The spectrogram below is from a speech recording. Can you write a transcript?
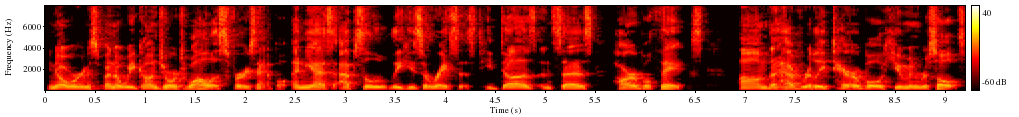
you know, we're going to spend a week on George Wallace, for example. And yes, absolutely, he's a racist. He does and says horrible things um, that have really terrible human results.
